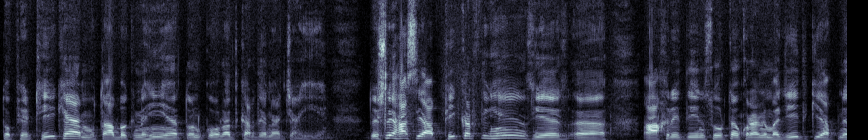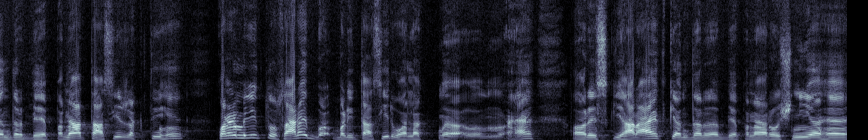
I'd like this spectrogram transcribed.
تو پھر ٹھیک ہے، مطابق نہیں ہے تو ان کو رد کر دینا چاہیے۔ تو اس لحاظ سے آپ ٹھیک کرتی ہیں، یہ آخری تین صورتیں قرآن مجید کی اپنے اندر بے پناہ تاثیر رکھتی ہیں۔ قرآن مجید تو سارے بڑی تاثیر والا ہے، اور اس کی ہر آیت کے اندر بے پناہ روشنیاں ہیں۔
